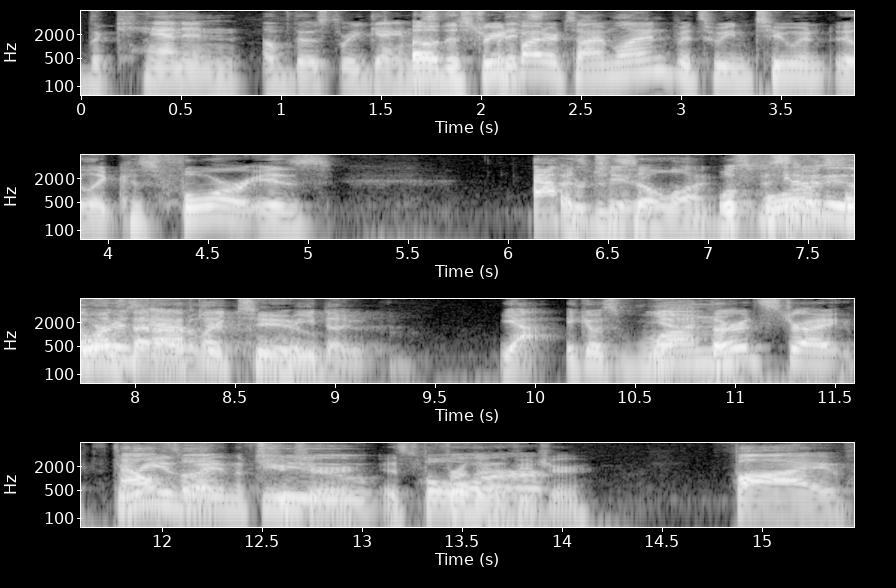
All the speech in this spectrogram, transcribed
the canon of those three games. Oh, the Street Fighter timeline between two and like because four is after has been two. so long. well, Four- specifically the four ones is that are after like two. redo. Yeah, it goes one, Third strike, three is way in the future. two, It's further in the four. future. five,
